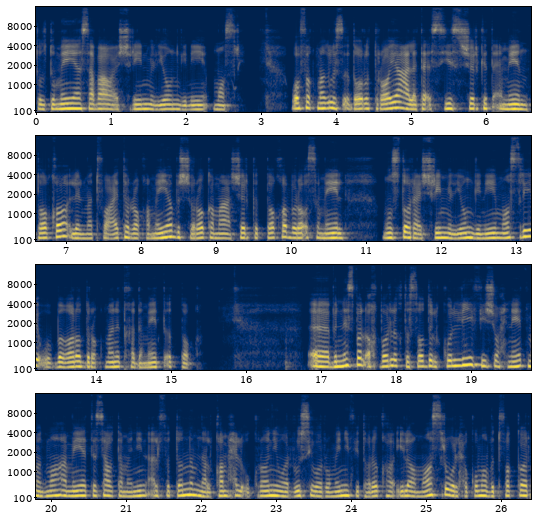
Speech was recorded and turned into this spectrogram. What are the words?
327 مليون جنيه مصري. وافق مجلس إدارة رايا على تأسيس شركة أمان طاقة للمدفوعات الرقمية بالشراكة مع شركة طاقة برأس مال مصدر 20 مليون جنيه مصري وبغرض رقمنة خدمات الطاقة. بالنسبة لأخبار الاقتصاد الكلي في شحنات مجموعها 189 ألف طن من القمح الأوكراني والروسي والروماني في طريقها إلى مصر والحكومة بتفكر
